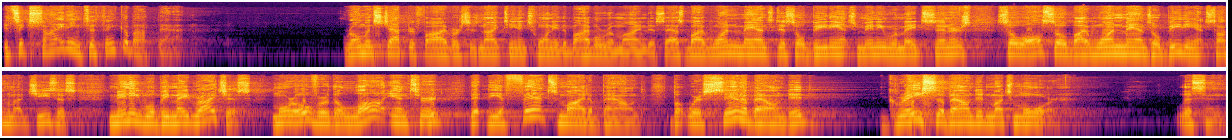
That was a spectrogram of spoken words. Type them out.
It's exciting to think about that. Romans chapter 5, verses 19 and 20, the Bible reminds us as by one man's disobedience many were made sinners, so also by one man's obedience, talking about Jesus, many will be made righteous. Moreover, the law entered that the offense might abound, but where sin abounded, grace abounded much more. Listen,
